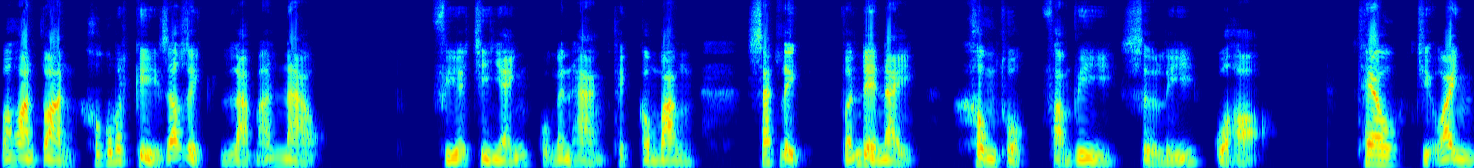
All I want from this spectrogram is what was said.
và hoàn toàn không có bất kỳ giao dịch làm ăn nào. Phía chi nhánh của ngân hàng Techcombank xác định vấn đề này không thuộc phạm vi xử lý của họ. Theo chị Oanh,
